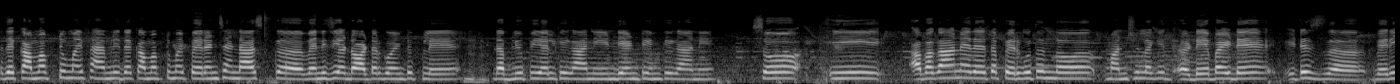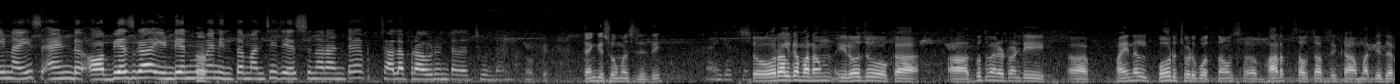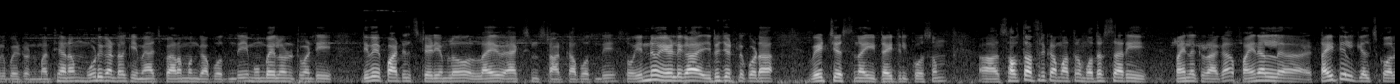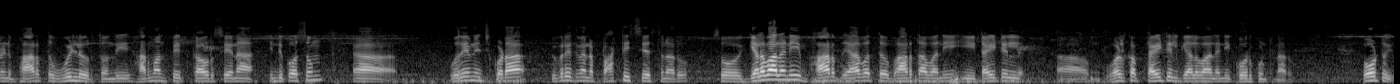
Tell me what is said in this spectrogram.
they come up to my family they come up to my parents and ask when is your daughter going to play డబ్ల్యూపీఎల్కి కానీ ఇండియన్ టీమ్కి కానీ సో ఈ అవగాహన ఏదైతే పెరుగుతుందో మనుషులకి day by day it is very nice and ఆబ్వియస్గా Indian women ఇంత మంచి చేస్తున్నారంటే చాలా ప్రౌడ్ ఉంటుంది అది చూడడానికి. Okay thank you so much దిది you so ఓవరాల్గా మనం ఈరోజు ఒక అద్భుతమైనటువంటి ఫైనల్ పోరు చూడబోతున్నాం. సో భారత్ సౌత్ ఆఫ్రికా మధ్య జరగబోయేటువంటి మధ్యాహ్నం మూడు గంటలకి ఈ మ్యాచ్ ప్రారంభం కాబోతుంది. ముంబైలో ఉన్నటువంటి డివై పాటిల్ స్టేడియంలో లైవ్ యాక్షన్ స్టార్ట్ కాబోతుంది. సో ఎన్నో ఏళ్ళుగా ఇరు జట్లు కూడా వెయిట్ చేస్తున్నాయి ఈ టైటిల్ కోసం. సౌత్ ఆఫ్రికా మాత్రం మొదటిసారి ఫైనల్కి రాగా ఫైనల్ టైటిల్ గెలుచుకోవాలని భారత్ ఊళ్ళూరుతోంది. హర్మన్ ప్రీత్ కౌర్ సేన ఇందుకోసం ఉదయం నుంచి కూడా విపరీతమైన ప్రాక్టీస్ చేస్తున్నారు. సో గెలవాలని భారత్ యావత్ భారతావని ఈ టైటిల్ వరల్డ్ కప్ టైటిల్ గెలవాలని కోరుకుంటున్నారు. ఓటు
